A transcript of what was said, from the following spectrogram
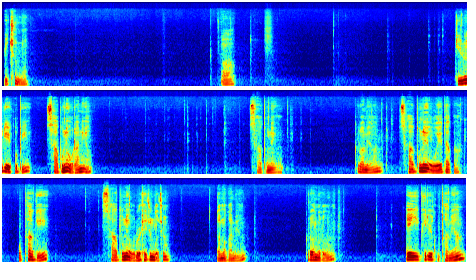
미쳤노. 어. 기울기의 곱이 4분의 5라네요. 4분의 5. 그러면 4분의 5에다가 곱하기 4분의 5를 해준 거죠. 넘어가면. 그러므로 A, B를 곱하면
